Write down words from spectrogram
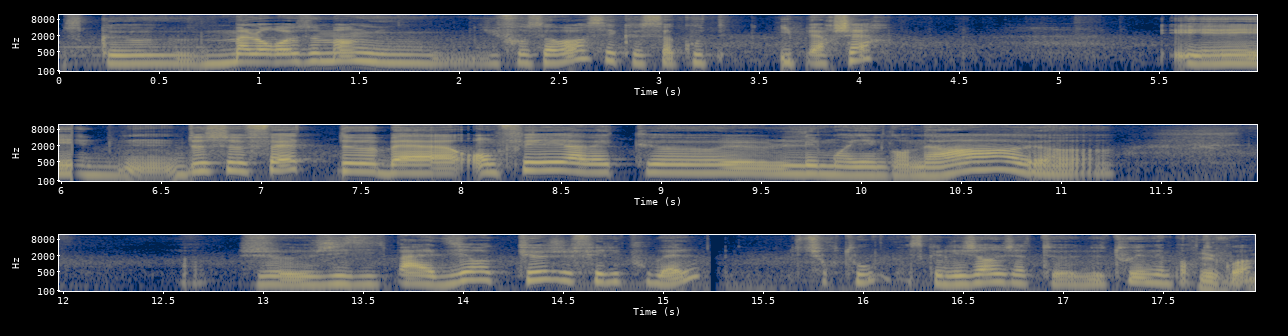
ce que malheureusement il faut savoir, c'est que ça coûte hyper cher. Et de ce fait, ben, on fait avec les moyens qu'on a. je n'hésite pas à dire que je fais les poubelles, surtout, parce que les gens jettent de tout et n'importe quoi.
